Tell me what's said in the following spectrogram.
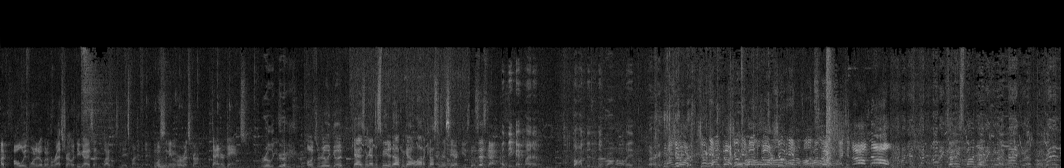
I've always wanted to open up a restaurant with you guys, and I'm glad that today's finally the day. What's the name of our restaurant? Diner Danes. Really good. Oh, it's really good. Guys, we're going to speed it up. We got a lot of customers here. Who's this guy? I think I might have spawned in the wrong oh. place. Sorry. Wrong door. Shoot him! Wrong door. Shoot him! Wrong door. Shoot him! Hold on, Wrong door. Exit. Oh no! Somebody spawned in.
